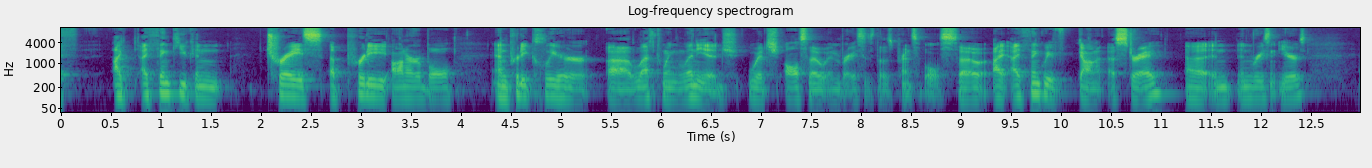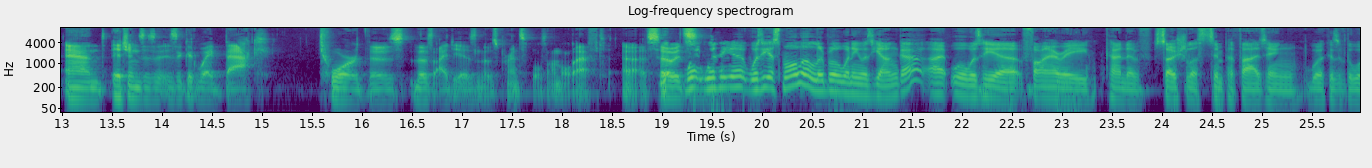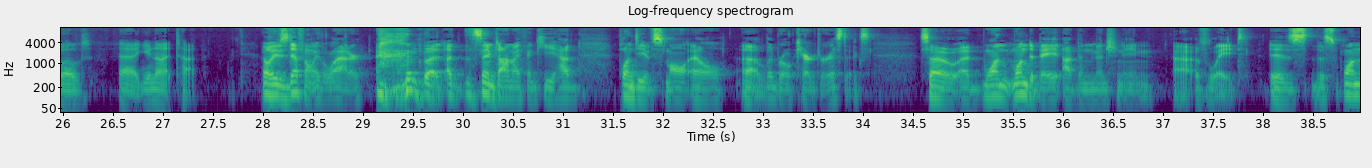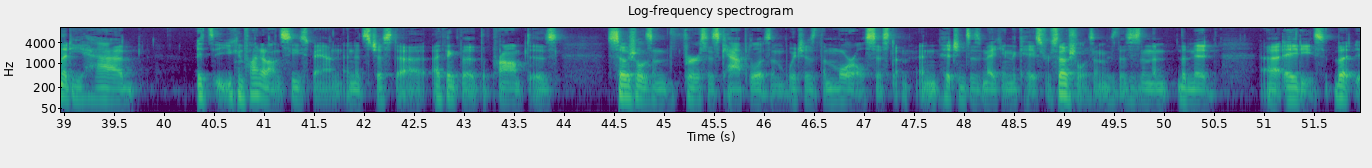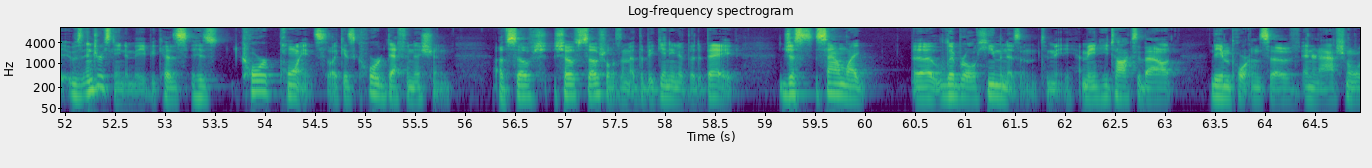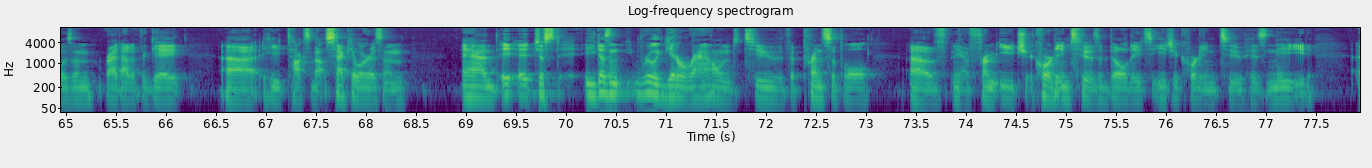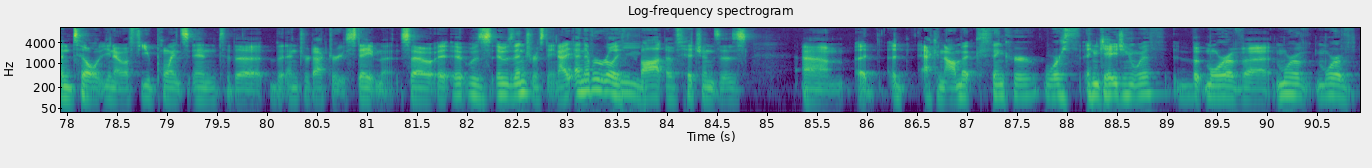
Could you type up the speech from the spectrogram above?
I, I think you can trace a pretty honorable and pretty clear uh, left wing lineage, which also embraces those principles. So I, I think we've gone astray uh, in, in recent years, and Hitchens is, is a good way back toward those those ideas and those principles on the left. Uh, so it's was he a, was he a small l liberal when he was younger, uh, or was he a fiery kind of socialist sympathizing workers of the world uh, unite type? Well, he's definitely the latter, but at the same time, I think he had plenty of small L uh, liberal characteristics. So uh, one one debate I've been mentioning uh, of late is this one that he had. It's you can find it on C-SPAN, and it's just I think the the prompt is socialism versus capitalism, which is the moral system. And Hitchens is making the case for socialism because this is in the, the mid uh, 80s. But it was interesting to me because his core points, like his core definition of so- socialism at the beginning of the debate, just sound like uh, liberal humanism to me. I mean, he talks about the importance of internationalism right out of the gate. Uh, he talks about secularism. And it, it just, he doesn't really get around to the principle of you know from each according to his ability to each according to his need until you know a few points into the the introductory statement. So it, it was it was interesting. I, I never really mm. thought of Hitchens as um, an economic thinker worth engaging with, but more of a more of more of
